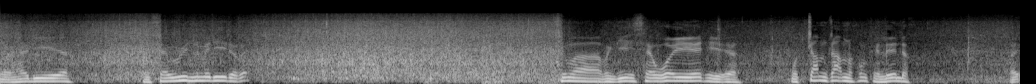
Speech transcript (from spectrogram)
người hay đi à, xe win mới đi được ấy. Chứ mà mình đi xe way ấy thì à, một trăm là không thể lên được. Đấy.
